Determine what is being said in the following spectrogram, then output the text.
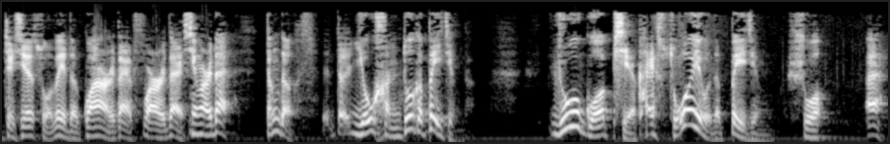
这些所谓的官二代、富二代、星二代等等，的有很多个背景的。如果撇开所有的背景说，哎，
